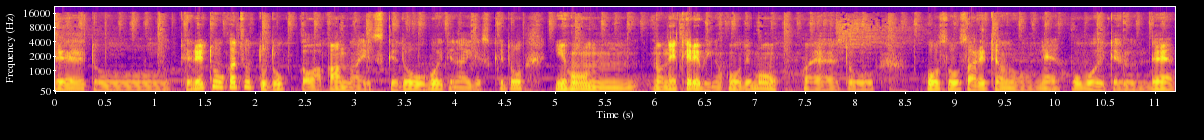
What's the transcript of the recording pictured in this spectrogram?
えっ、ー、と、テレ東かちょっとどこかわかんないですけど、覚えてないですけど、日本のね、テレビの方でも、えっ、ー、と、放送されてるのをね、覚えてるんで、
